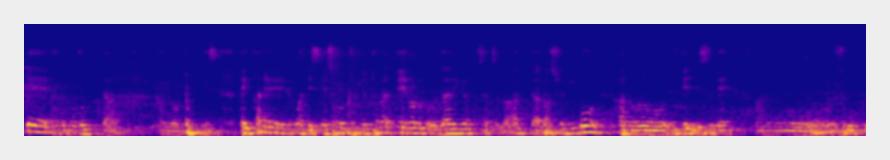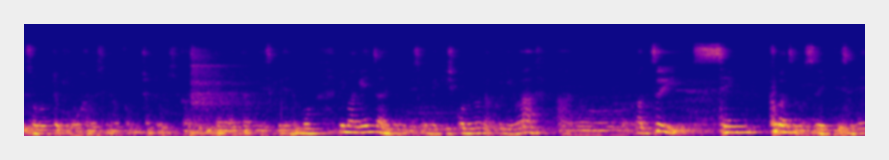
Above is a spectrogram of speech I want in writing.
であの戻ったあの時です。で彼はですねその時のトラテロルコの大虐殺があった場所にもあのいてですねすごくその時のお話なんかもちょっとお聞かせていただいたんですけれども今現在でもですねメキシコのような国はあの、まあ、つい9月の末にですね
